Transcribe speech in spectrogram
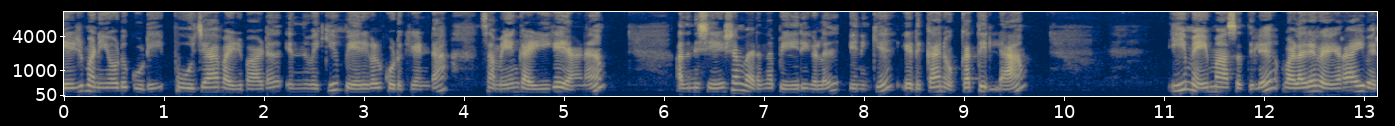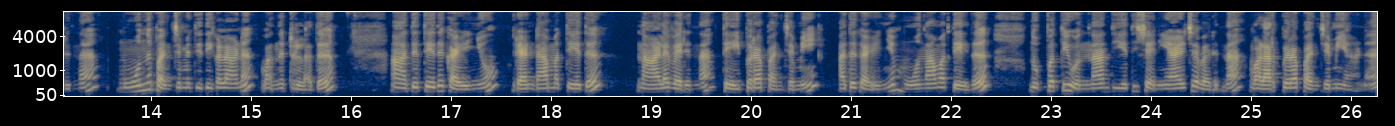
ഏഴ് മണിയോടുകൂടി പൂജ വഴിപാട് എന്നിവയ്ക്ക് പേരുകൾ കൊടുക്കേണ്ട സമയം കഴിയുകയാണ്. അതിനുശേഷം വരുന്ന പേരുകൾ എനിക്ക് എടുക്കാൻ ഒക്കത്തില്ല. ഈ മെയ് മാസത്തിൽ വളരെ റെയറായി വരുന്ന മൂന്ന് പഞ്ചമി തിഥികളാണ് വന്നിട്ടുള്ളത്. ആദ്യത്തേത് കഴിഞ്ഞു രണ്ടാമത്തേത് നാളെ വരുന്ന തേയ്പിറ പഞ്ചമി അത് കഴിഞ്ഞ് മൂന്നാമത്തേത് മുപ്പത്തി ഒന്നാം തീയതി ശനിയാഴ്ച വരുന്ന വളർപ്പിറ പഞ്ചമിയാണ്.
